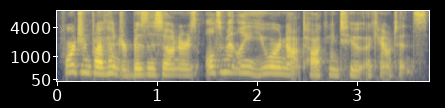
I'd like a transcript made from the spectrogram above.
Fortune 500 business owners. Ultimately, you are not talking to accountants.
